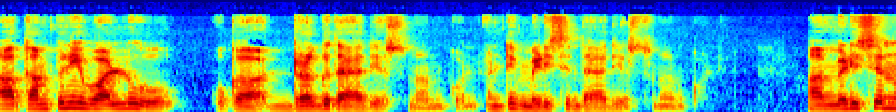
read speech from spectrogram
ఆ కంపెనీ వాళ్ళు ఒక డ్రగ్ తయారు చేస్తున్నారు అనుకోండి. అంటే మెడిసిన్ తయారు చేస్తున్నారు అనుకోండి. ఆ మెడిసిన్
